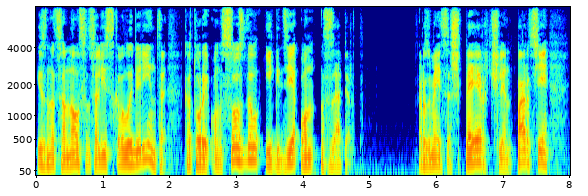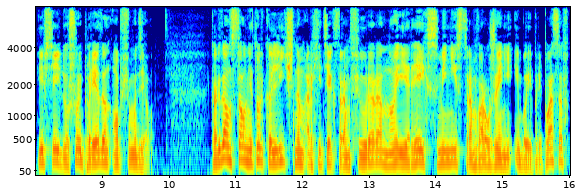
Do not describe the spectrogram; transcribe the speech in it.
из национал-социалистского лабиринта, который он создал и где он заперт. Разумеется, Шпеер — член партии и всей душой предан общему делу. Когда он стал не только личным архитектором фюрера, но и рейхсминистром вооружений и боеприпасов,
